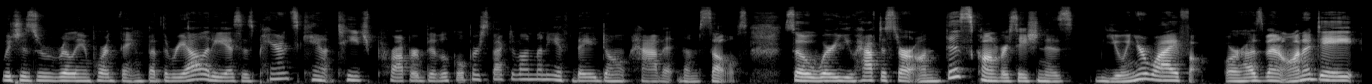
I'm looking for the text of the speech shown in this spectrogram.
which is a really important thing. But the reality is, is parents can't teach proper biblical perspective on money if they don't have it themselves. So where you have to start on this conversation is you and your wife or husband on a date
